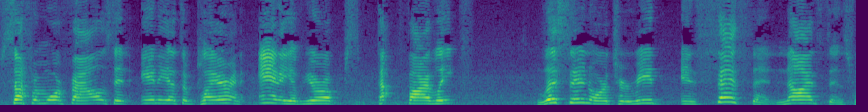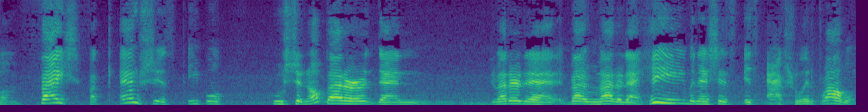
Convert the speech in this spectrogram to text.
suffer more fouls than any other player in any of Europe's top five leagues. Listen or to read incessant nonsense from facetious people who should know better than better than better better than he Vinicius is actually the problem.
